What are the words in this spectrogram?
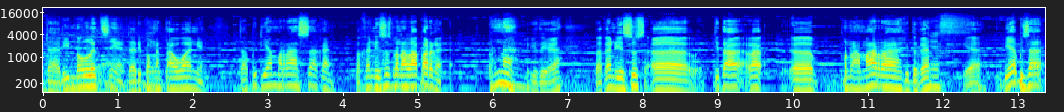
dari knowledge-nya, dari pengetahuannya, tapi dia merasakan. Bahkan Yesus pernah lapar nggak? Pernah gitu ya. Bahkan Yesus eh, kita eh, pernah marah gitu kan? Yes. Ya, dia bisa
